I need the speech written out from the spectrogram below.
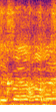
Shiva.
